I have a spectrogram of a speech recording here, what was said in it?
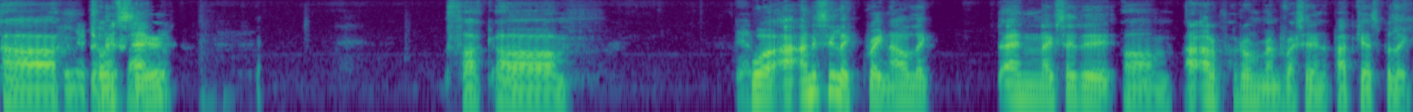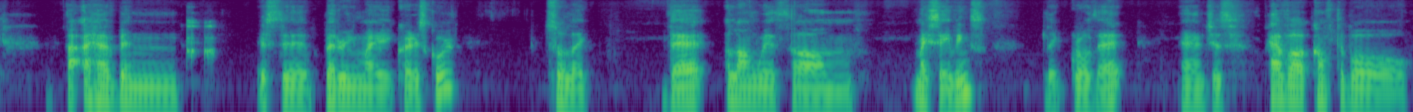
Uh, Doña the next back, year. dude. Fuck. Um. Damn. Well, I, honestly, like right now, like, and I've said it. Um, I, I don't, I don't remember if I said it in the podcast, but like, I, I have been, it's the bettering my credit score. So like, that along with um my savings, like grow that, and just have a comfortable,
